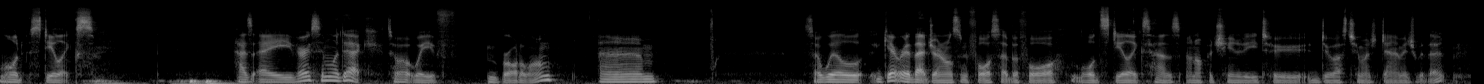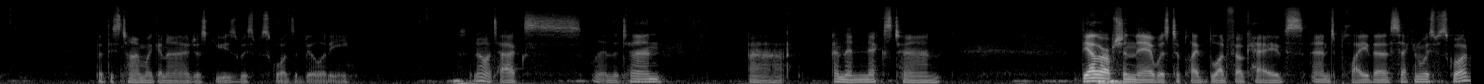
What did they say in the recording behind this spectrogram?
Lord Steelix has a very similar deck to what we've brought along. Um, so we'll get rid of that General's Enforcer before Lord Steelix has an opportunity to do us too much damage with it. But this time we're going to just use Whisper Squad's ability. So no attacks in the turn. Uh, and then next turn... The other option there was to play the Bloodfell Caves and play the second Whisper Squad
